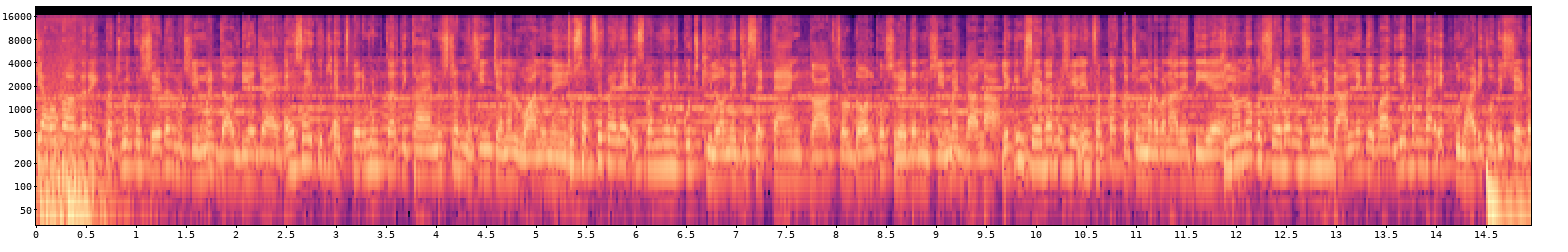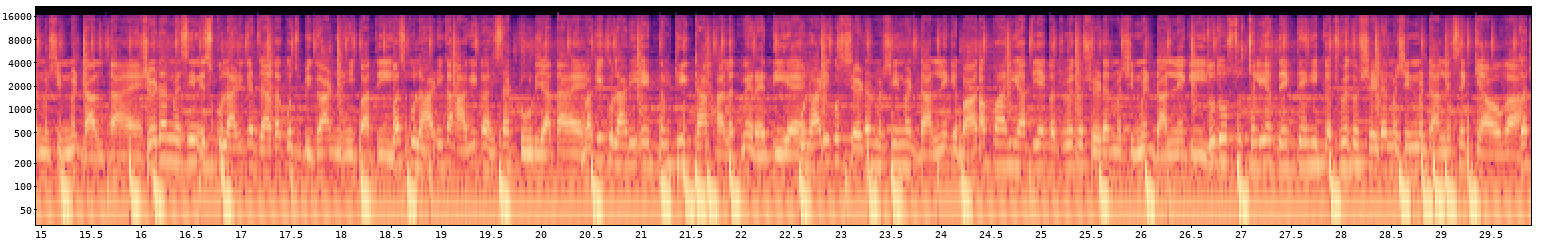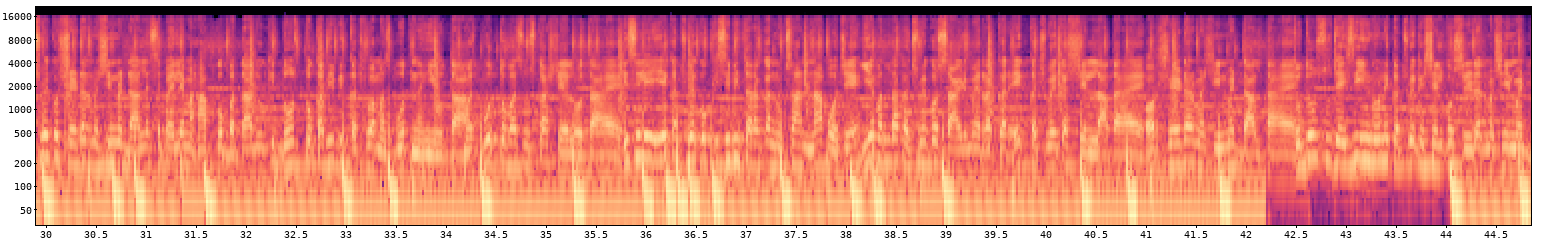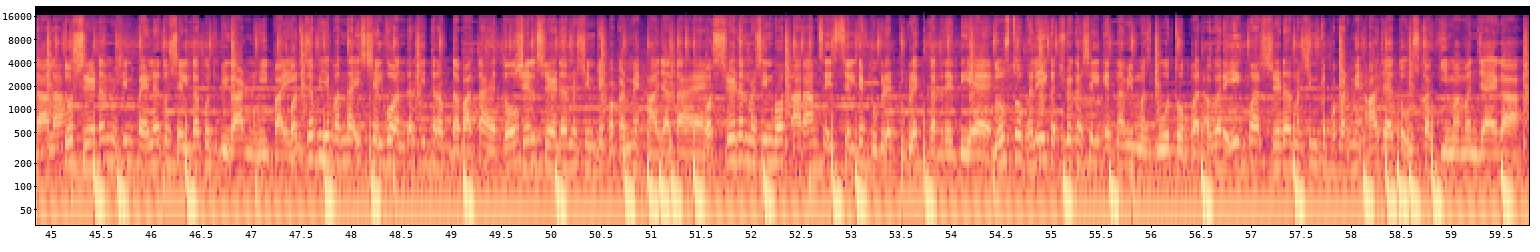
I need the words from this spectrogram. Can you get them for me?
क्या होगा अगर एक कछुए को श्रेडर मशीन में डाल दिया जाए? ऐसा ही कुछ एक्सपेरिमेंट कर दिखाया मिस्टर मशीन चैनल वालों ने। तो सबसे पहले इस बंदे ने कुछ खिलौने जैसे टैंक, कार्स और डॉल को श्रेडर मशीन में डाला। लेकिन श्रेडर मशीन इन सबका कचुम्बड़ बना देती है। खिलौनों को श्रेडर मशीन में डालने के बाद ये बंदा एक कुल्हाड़ी को भी श्रेडर मशीन में डालता है। श्रेडर मशीन इस कुल्हाड़ी का ज़्यादा कुछ बिगाड़ नहीं पाती। बस कुल्हाड़ी का आगे का हिस्सा टूट जाता है। बाकी कुल्हाड़ी एकदम ठीक ठाक हालत में रहती है। कुल्हाड़ी को श्रेडर मशीन में डालने के बाद अब बारी आती है कछुए को श्रेडर मशीन में डालने की। तो दोस्तों, चलिए अब देखते हैं कि कछुए को श्रेडर मशीन में डालने से क्या होगा। कछुए को श्रेडर मशीन में डालने से पहले मैं आपको बता दूँ कि दोस्तों कभी भी कछुआ मज़बूत नहीं होता। मज़बूत तो बस उसका शेल होता है। इसलिए ये कछुए को किसी भी तरह का नुकसान ना पहुँचे। ये बंदा कछुए को साइड में रखकर एक कछुए का शेल लाता है और श्रेडर मशीन में डालता है। तो दोस्तों, जैसे ही इन्होंने कछुए के शेल को श्रेडर मशीन में डाला तो श्रेडर मशीन पहले तो शेल का कुछ बिगाड़ नहीं पाई। पर जब ये बंदा इस शेल को अंदर की तरफ़ दबाता है तो शेल श्रेडर मशीन के पकड़ में आ जाता है और श्रेडर मशीन बहुत आराम से इस शेल के टुकड़े टुकड़े कर देती है। दोस्तों, भले ही कछुए का शेल कितना भी मज़बूत हो, पर अगर एक बार श्रेडर मशीन के पकड़ में आ जाए तो उसका कीमा बन जाएगा।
